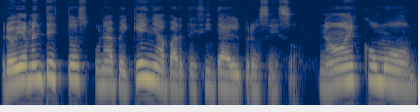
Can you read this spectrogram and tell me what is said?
Pero obviamente esto es una pequeña partecita del proceso, ¿no? Es como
